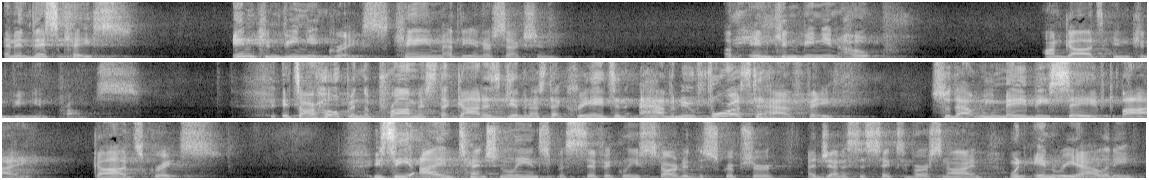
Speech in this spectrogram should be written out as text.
And in this case, inconvenient grace came at the intersection of inconvenient hope on God's inconvenient promise. It's our hope in the promise that God has given us that creates an avenue for us to have faith so that we may be saved by God's grace. You see, I intentionally and specifically started the scripture at Genesis 6, verse 9, when in reality,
